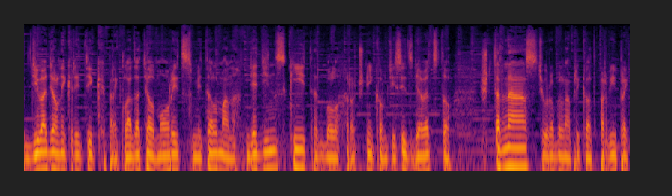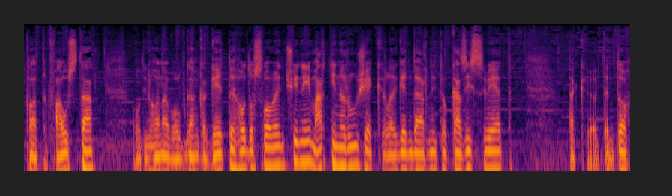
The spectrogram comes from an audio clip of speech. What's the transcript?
divadelný kritik, prekladateľ Moritz Mittelmann Dedinský, ten bol ročníkom 1914, urobil napríklad prvý preklad Fausta od Johana Wolfganga Goetheho do Slovenčiny, Martin Rúžek, legendárny to Kazisviet, tak tento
